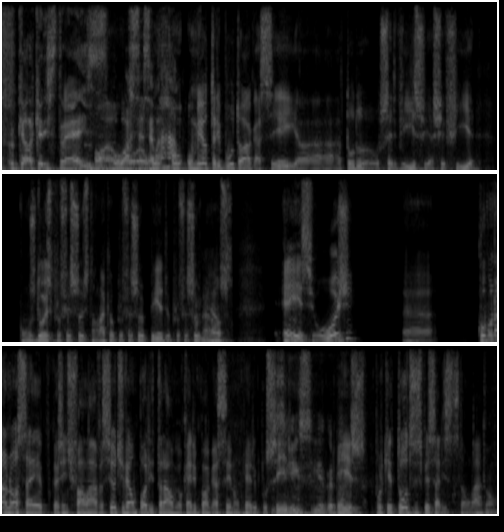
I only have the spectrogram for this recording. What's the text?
aquela, aquele estresse. Ó, o, acesso é o- mais rápido. o- o meu tributo ao HC e a, a- a todo o serviço e a chefia, com os dois professores que estão lá, que é o professor Pedro e o professor Nelson. Nelson, é esse. Hoje, ah, como na nossa época a gente falava, se eu tiver um politrauma, eu quero ir para o HC, não quero ir para o Sírio. Sim, sim, é verdade. Isso, porque todos os especialistas estão lá. Então,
